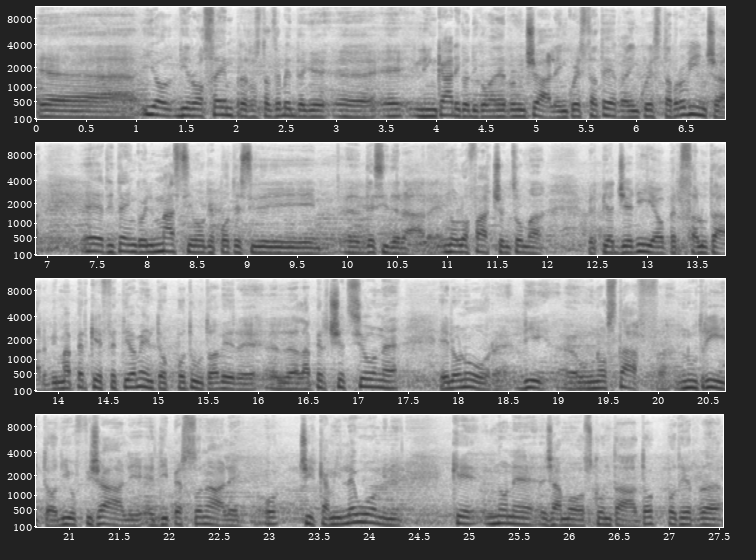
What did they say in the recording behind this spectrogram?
eh, io dirò sempre sostanzialmente che eh, l'incarico di comandante provinciale in questa terra, in questa provincia, è ritengo il massimo che potessi eh, desiderare. Non lo faccio insomma, per piaggeria o per salutarvi, ma perché effettivamente ho potuto avere eh, la percezione e l'onore di eh, uno staff nutrito di ufficiali e di personale, circa mille uomini, che non è diciamo, scontato poter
